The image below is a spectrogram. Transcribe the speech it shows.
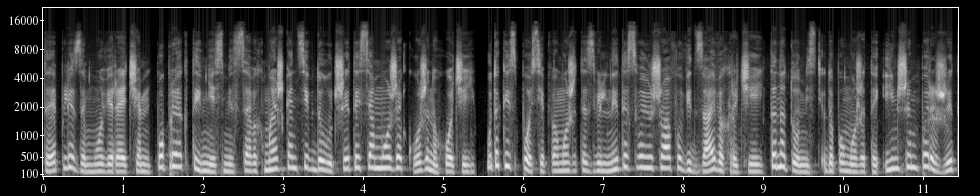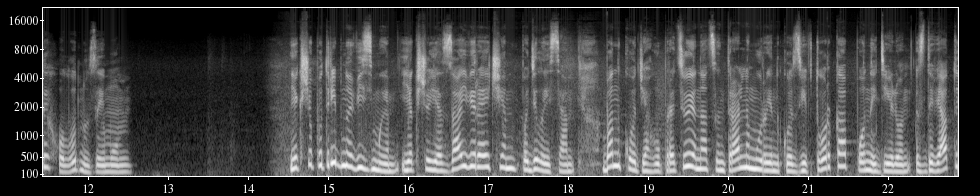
теплі зимові речі. Попри активність місцевих мешканців, долучитися може кожен охочий. У такий спосіб ви можете звільнити свою шафу від зайвих речей та натомість допоможете іншим пережити холодну зиму. Якщо потрібно, візьми. Якщо є зайві речі, поділися. Банк одягу працює на центральному ринку з вівторка по неділю з 9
